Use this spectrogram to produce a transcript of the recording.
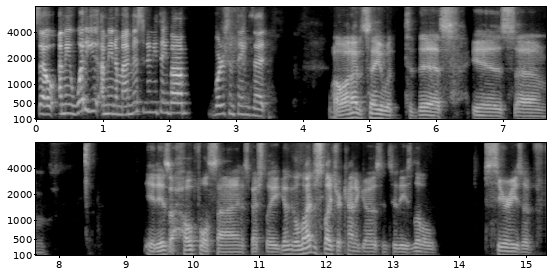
so I mean, what do you? I mean, am I missing anything, Bob? What are some things that? Well, what I would say with to this is um, it is a hopeful sign, especially the legislature kind of goes into these little series of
